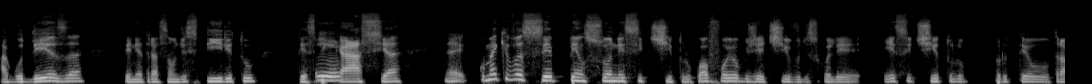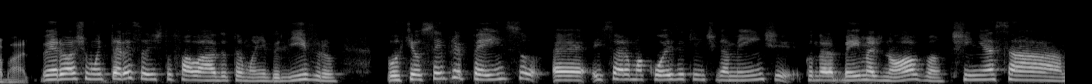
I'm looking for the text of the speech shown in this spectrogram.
agudeza, penetração de espírito, perspicácia. Né? Como é que você pensou nesse título? Qual foi o objetivo de escolher esse título para o teu trabalho? Eu acho muito interessante tu falar do tamanho do livro, porque eu sempre penso, é, isso era uma coisa que antigamente, quando eu era bem mais nova, tinha essa,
